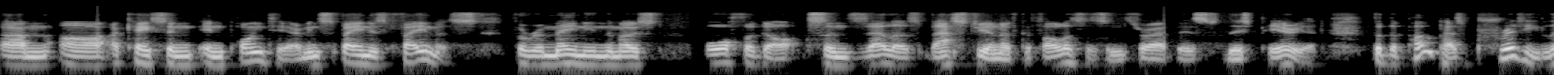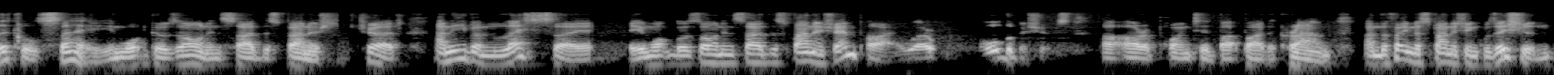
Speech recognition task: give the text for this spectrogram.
um, are a case in, in point here. I mean, Spain is famous for remaining the most orthodox and zealous bastion of Catholicism throughout this, this period. But the Pope has pretty little say in what goes on inside the Spanish church, and even less say in what goes on inside the Spanish Empire, where all the bishops are, are appointed by, by, the crown. And the famous Spanish Inquisition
